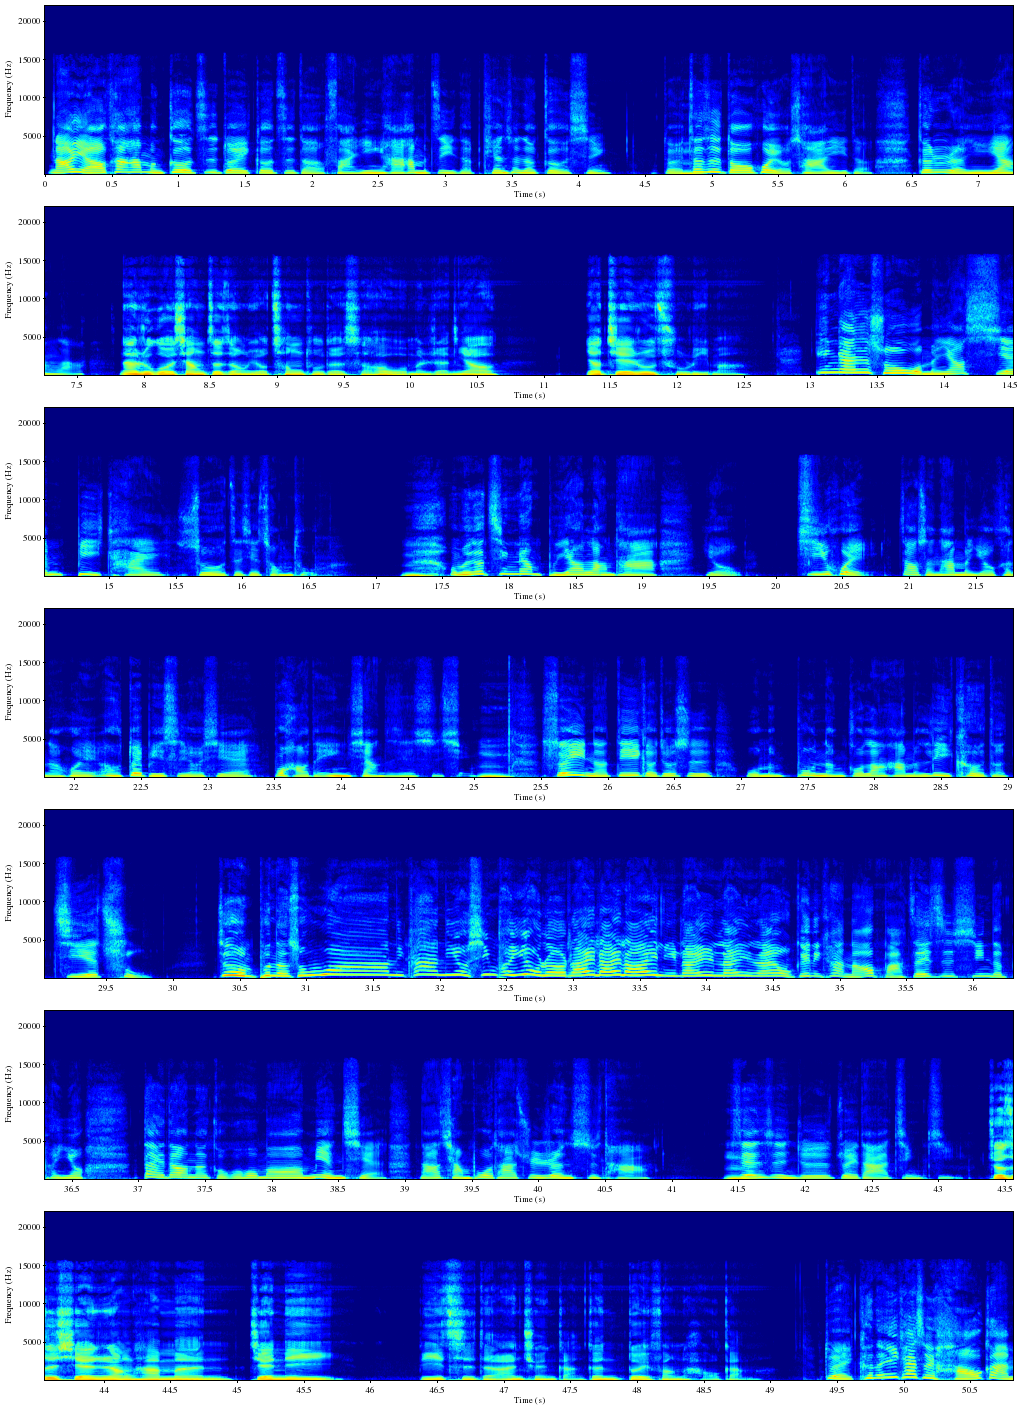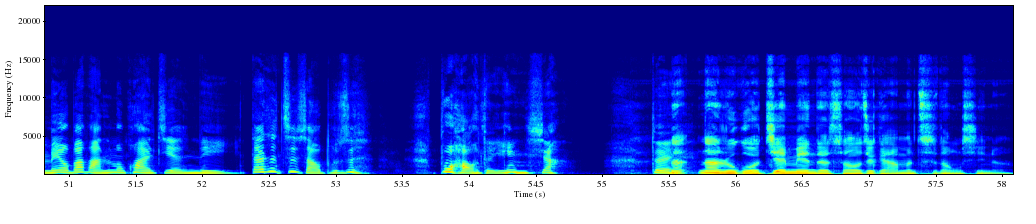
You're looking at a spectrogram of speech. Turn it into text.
然后也要看他们各自对各自的反应，还有他们自己的天生的个性，对，嗯这是都会有差异的，跟人一样啦。那如果像这种有冲突的时候，我们人要要介入处理吗？应该是说，我们要先避开所有这些冲突，嗯我们就尽量不要让他有机会造成他们有可能会哦对彼此有一些不好的印象这件事情。嗯所以呢，第一个就是我们不能够让他们立刻的接触，就我们不能说哇，你看你有新朋友了，来来来，你来你来你来，我给你看，然后把这只新的朋友带到那狗狗或猫猫面前，然后强迫他去认识它，这嗯，件事情就是最大的禁忌。就是先让他们建立彼此的安全感跟对方的好感嘛。对，可能一开始好感没有办法那么快建立，但是至少不是 不好的印象。对，那那如果见面的时候就给他们吃东西呢？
